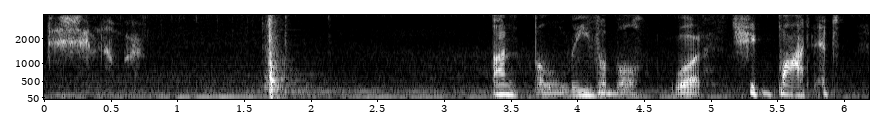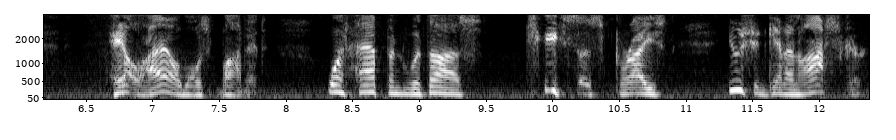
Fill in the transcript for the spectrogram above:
This same number. Unbelievable. What? She bought it. Hell, I almost bought it. What happened with us? Jesus Christ. You should get an Oscar.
